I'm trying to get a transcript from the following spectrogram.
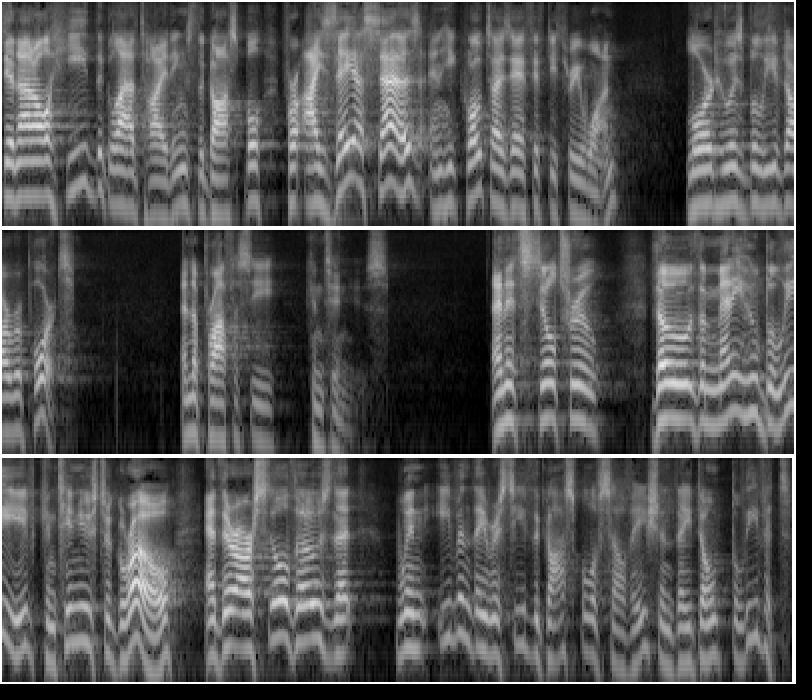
did not all heed the glad tidings, the gospel. For Isaiah says, and he quotes Isaiah 53 1, Lord, who has believed our report? And the prophecy continues. And it's still true. Though the many who believe continues to grow, and there are still those that when even they receive the gospel of salvation, they don't believe it.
